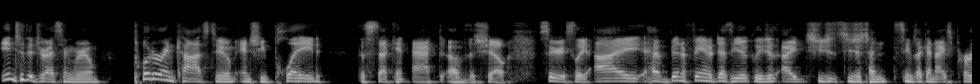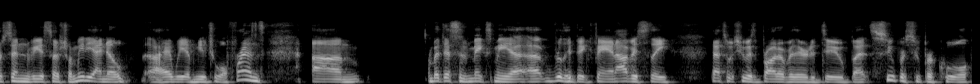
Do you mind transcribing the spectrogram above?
into the dressing room, put her in costume, and she played the second act of the show. Seriously, I have been a fan of Desi Oakley. Just, I she just she just seems like a nice person via social media. I know we have mutual friends. Um, but this makes me a, a really big fan. Obviously, that's what she was brought over there to do. But super, super cool.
